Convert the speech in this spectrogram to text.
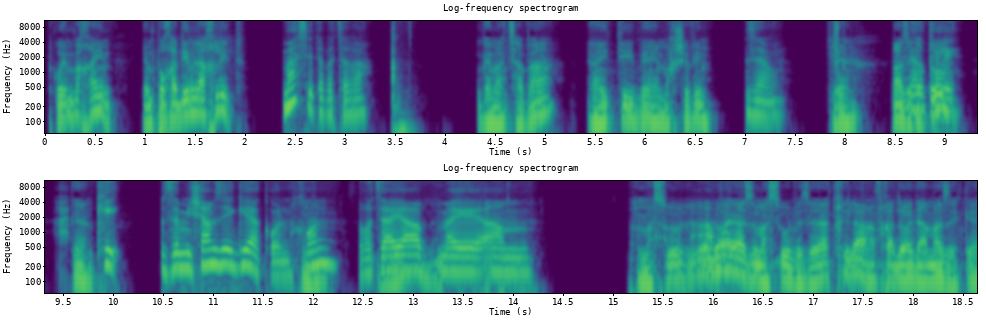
תקועים בחיים. הם פוחדים להחליט. מה עשית בצבא? במצבה הייתי במחשבים, זהו. כן. אה, זה כתוב? לי. כן. כי זה משם זה הגיע הכל, נכון? זאת אומרת, זה היה... אני- אה, אמ, מסלול, לא, אבל- לא היה איזה מסלול, וזה היה תחילה, אף אחד לא ידע מה זה, כן.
